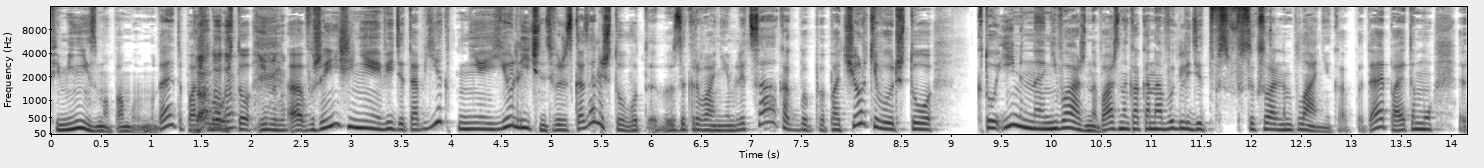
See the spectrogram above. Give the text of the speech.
феминизма, по-моему, да, это пошло, да, да, да, что именно. Э, в женщине видят объект не ее личность. Вы же сказали, что вот закрыванием лица как бы подчеркивают, что кто именно, неважно. Важно, как она выглядит в, в сексуальном плане. Как бы, да? Поэтому э,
